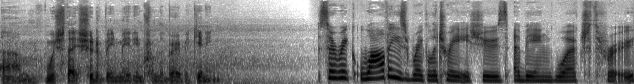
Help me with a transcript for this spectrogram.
um, which they should have been meeting from the very beginning. So, Rick, while these regulatory issues are being worked through,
